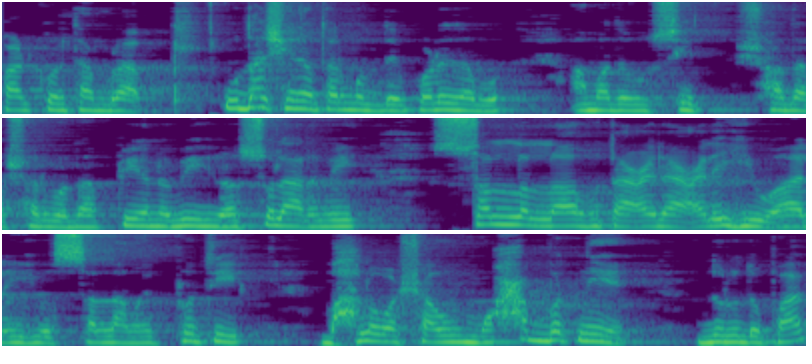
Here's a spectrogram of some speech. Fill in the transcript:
পাঠ করতে আমরা উদাসীনতার মধ্যে পড়ে যাব? আমাদের উচিত সদা সর্বদা প্রিয় নবী রসুল আরবি সাল্লাহ তালা আলিহি ও আলিহি ওসাল্লামের প্রতি ভালোবাসা ও মহাব্বত নিয়ে দুরুদ পাক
